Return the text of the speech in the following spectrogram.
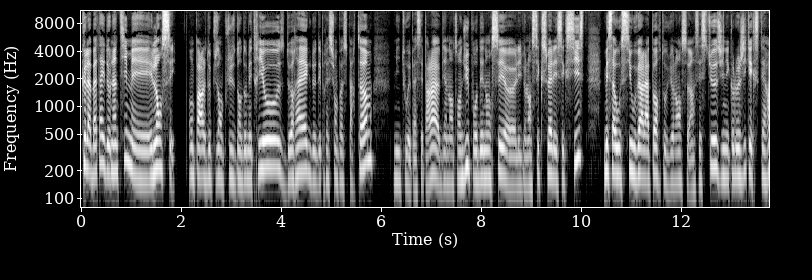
que la bataille de l'intime est lancée. On parle de plus en plus d'endométriose, de règles, de dépression postpartum. MeToo est passé par là, bien entendu, pour dénoncer euh, les violences sexuelles et sexistes, mais ça a aussi ouvert la porte aux violences incestueuses, gynécologiques, etc.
